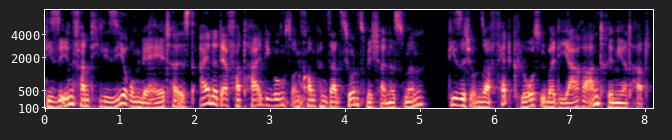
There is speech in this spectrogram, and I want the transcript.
Diese Infantilisierung der Hater ist eine der Verteidigungs- und Kompensationsmechanismen, die sich unser Fettkloß über die Jahre antrainiert hat.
